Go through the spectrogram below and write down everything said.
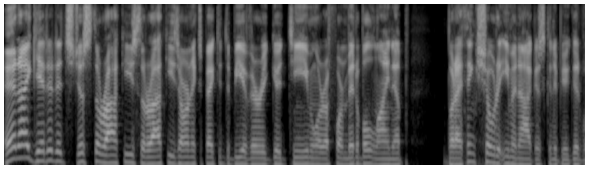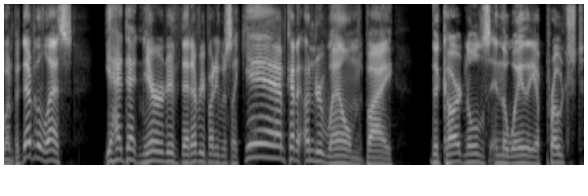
And I get it; it's just the Rockies. The Rockies aren't expected to be a very good team or a formidable lineup, but I think Shota Imanaga is going to be a good one. But nevertheless, you had that narrative that everybody was like, "Yeah, I'm kind of underwhelmed by the Cardinals and the way they approached."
